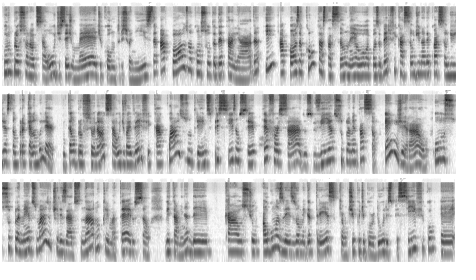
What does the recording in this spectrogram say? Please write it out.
por um profissional de saúde, seja um médico ou nutricionista, após uma consulta detalhada e após a contestação, né, ou após a verificação de inadequação de ingestão para aquela mulher. Então, o profissional de saúde vai verificar quais os nutrientes precisam ser reforçados via suplementação. Em geral, os suplementos mais utilizados na, no climatério são vitamina D, cálcio, algumas vezes ômega 3, que é um tipo de gordura específico, é,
